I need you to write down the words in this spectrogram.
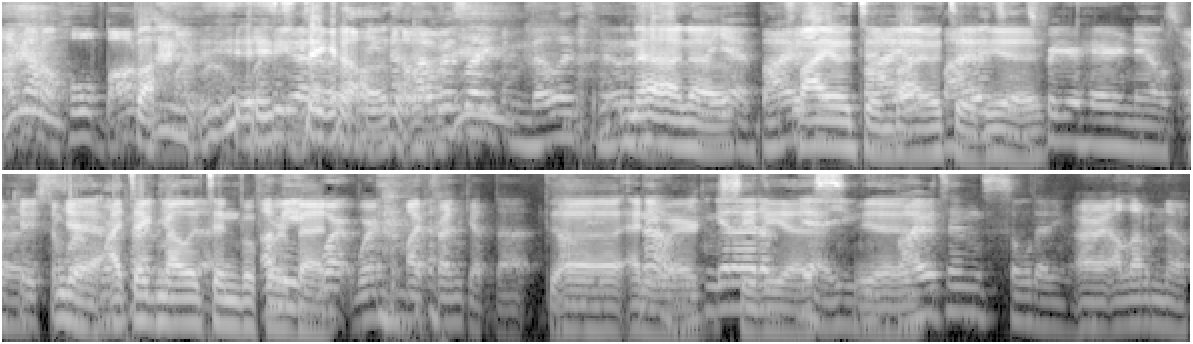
I got a whole bottle in my room. It's Like, take it uh, all. you. I was like melatonin. No, no. But yeah, biotin, Biotin, bio- biotin, biotin's yeah. for your hair and nails. Bro. Okay, so where, Yeah, where I take get melatonin before I mean, bed. Where, where can my friend get that? Not me. Uh, No, anywhere. you can get it. Up, yeah, CVS. you, yeah. biotin sold anywhere. All right, I'll let him know.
